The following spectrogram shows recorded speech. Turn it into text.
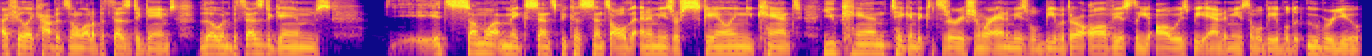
I feel like happens in a lot of Bethesda games, though in Bethesda games, it somewhat makes sense because since all the enemies are scaling, you can't you can take into consideration where enemies will be, but there'll obviously always be enemies that will be able to uber you.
